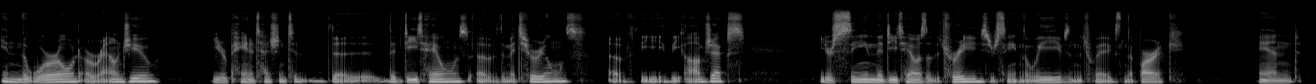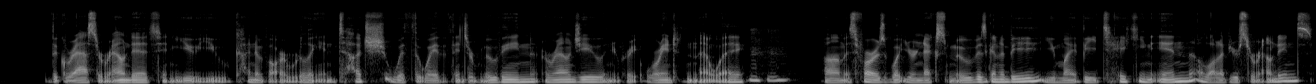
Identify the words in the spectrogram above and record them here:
in the world around you. You're paying attention to the the details of the materials of the the objects. You're seeing the details of the trees. You're seeing the leaves and the twigs and the bark, and the grass around it. And you you kind of are really in touch with the way that things are moving around you, and you're very oriented in that way. Um, as far as what your next move is going to be, you might be taking in a lot of your surroundings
